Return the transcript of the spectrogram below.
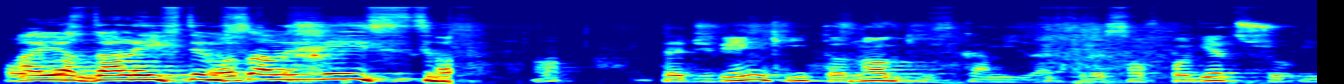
Od- A ja dalej w tym od- samym miejscu. Te dźwięki to nogi Kamila, które są w powietrzu. I...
